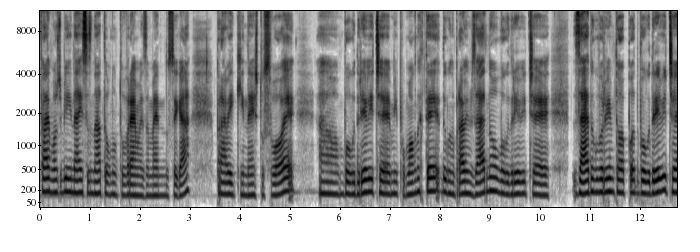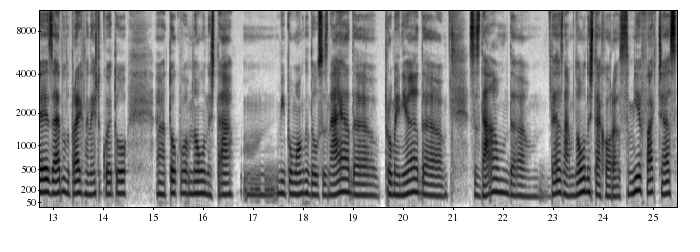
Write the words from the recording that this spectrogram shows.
Това е може би най-съзнателното време за мен до сега, правейки нещо свое. Благодаря ви, че ми помогнахте да го направим заедно. Благодаря ви, че заедно го вървим този път. Благодаря ви, че заедно направихме нещо, което а, толкова много неща ми помогна да осъзная, да променя, да създавам, да, да знам, много неща хора. Самия факт, че аз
